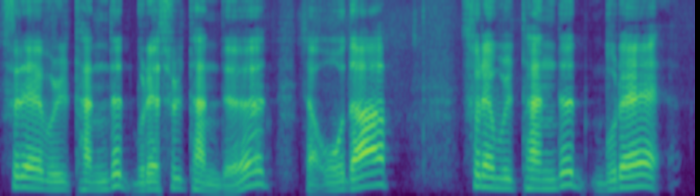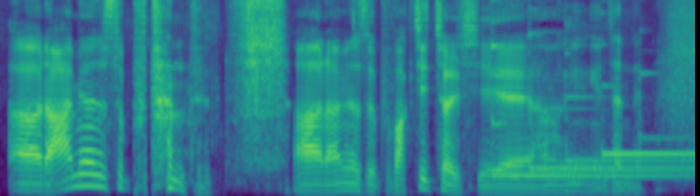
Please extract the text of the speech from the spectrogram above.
술에 물 탄 듯, 물에 술 탄 듯. 자, 오답. 술에 물 탄 듯, 물에 아, 라면 스프 탄 듯. 아, 라면 스프. 박지철 씨. 예, 아, 괜찮네.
